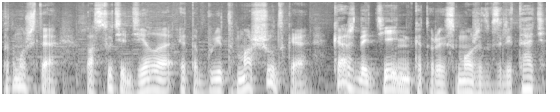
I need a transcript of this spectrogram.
Потому что, по сути дела, это будет маршрутка. Каждый день, который сможет взлетать.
